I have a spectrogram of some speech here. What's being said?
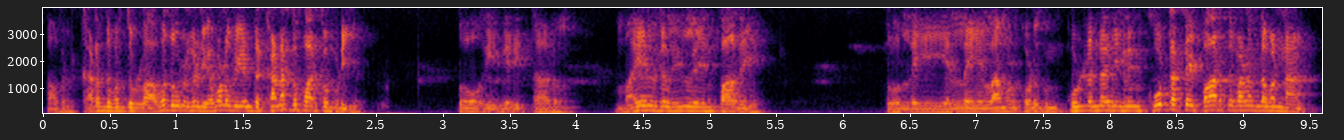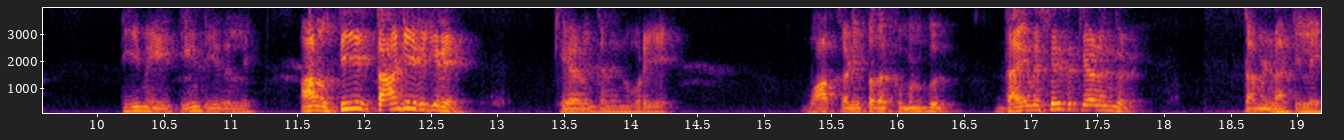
அவன் கடந்து வந்துள்ள அவதூறுகள் எவ்வளவு என்று கணக்கு பார்க்க முடியும். தோகை வெறித்தாடும் மயில்கள் இல்லை என் பாதையில். தொல்லையை எல்லை இல்லாமல் கொடுக்கும் குள்ள நரிகளின் கூட்டத்தை பார்த்து வளர்ந்தவன் நான். தீமையை தீண்டியதில்லை. ஆனால் தீயை தாண்டி இருக்கிறேன் கேளுங்கள் என் உரையை. வாக்களிப்பதற்கு முன்பு தயவு செய்து கேளுங்கள். தமிழ்நாட்டிலே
